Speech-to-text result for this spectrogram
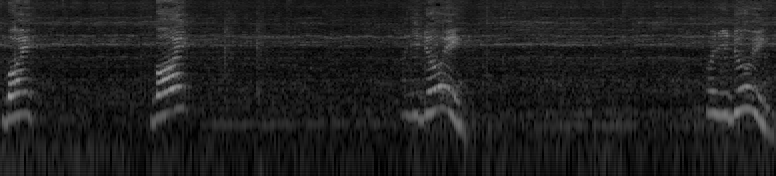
Boy, boy, what are you doing? What are you doing?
